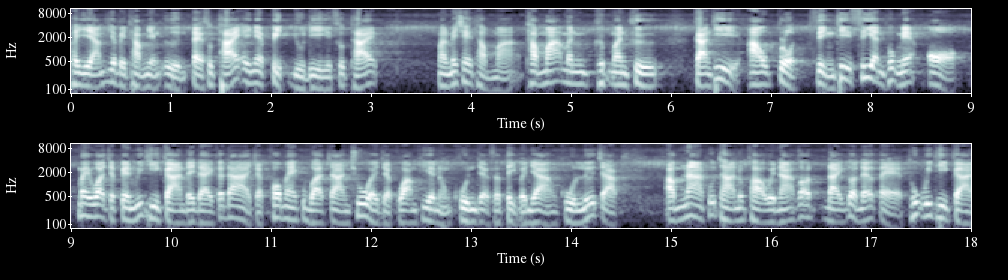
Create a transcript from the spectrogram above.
พยายามที่จะไปทำอย่างอื่น แต่สุดท้ายไอ้นี่ปิดอยู่ดีสุดท้าย มันไม่ใช่ธรรมะธรรมะมันคือมันคือการที่เอาปลดสิ่งที่เสี้ยนพวกนี้ออกไม่ว่าจะเป็นวิธีการใด ๆ ก็ได้ จากพ่อแม่ครูบาอาจารย์ช่วยจากความเพียรของคุณจากสติปัญญาของคุณหรือจากอำนาจพุทธานุภาเวนะก็ใดก็แล้วแต่ทุกวิธีการ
